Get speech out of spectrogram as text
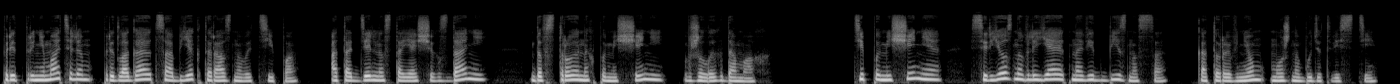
Предпринимателям предлагаются объекты разного типа – от отдельно стоящих зданий до встроенных помещений в жилых домах. Тип помещения серьезно влияет на вид бизнеса, который в нем можно будет вести.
